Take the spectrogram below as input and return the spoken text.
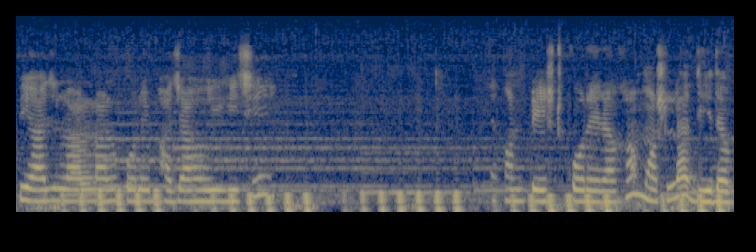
পেঁয়াজ লাল লাল করে ভাজা হয়ে গেছে। এখন পেস্ট করে রাখা মশলা দিয়ে দেব।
